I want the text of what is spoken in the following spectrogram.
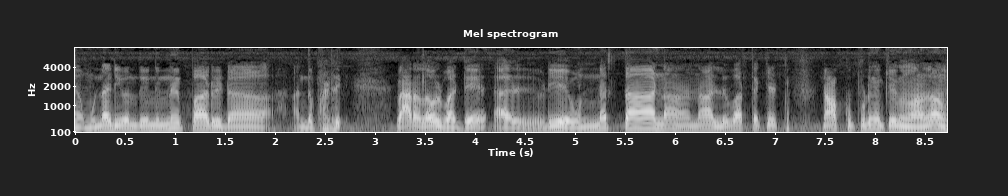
என் முன்னாடி வந்து நின்று பாருடா. அந்த பாடு வேறு லெவல் பாட்டு. அது அப்படியே ஒன்றத்தான் நான் நாலு வார்த்தை கேட்கும் நாக்கு பிடுங்க கேட்கணும். அதெல்லாம்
